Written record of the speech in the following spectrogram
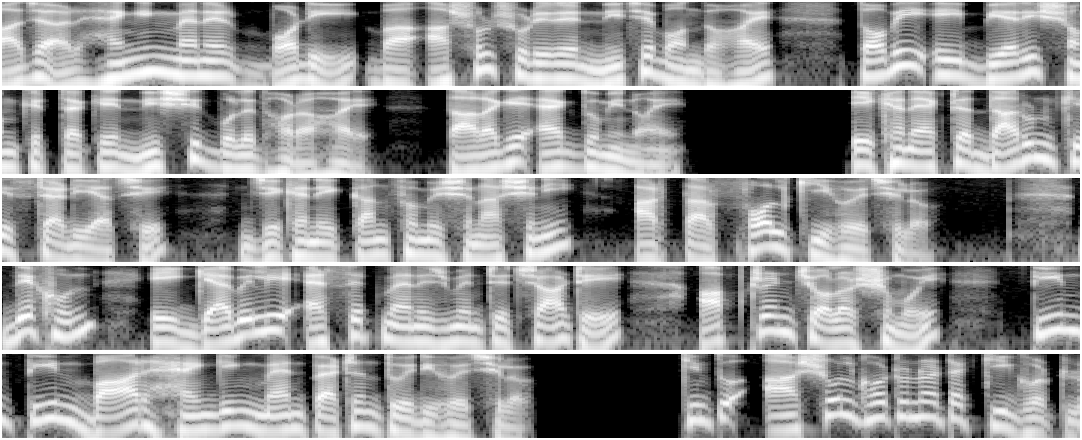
বাজার হ্যাঙ্গিং ম্যানের বডি বা আসল শরীরের নিচে বন্ধ হয়, তবেই এই বিয়ারিশ সংকেতটাকে নিশ্চিত বলে ধরা হয়। তার আগে একদমই নয়। এখানে একটা দারুণ কেস স্টাডি আছে, যেখানে কনফার্মেশন আসেনি আর তার ফল কি হয়েছিল। দেখুন, এই গ্যাবেলি অ্যাসেট ম্যানেজমেন্টের চার্টে আপট্রেন্ড চলার সময় তিন তিন বার হ্যাঙ্গিং ম্যান প্যাটার্ন তৈরি হয়েছিল। কিন্তু আসল ঘটনাটা কি ঘটল?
